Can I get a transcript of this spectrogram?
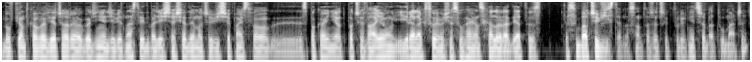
bo w piątkowe wieczory o godzinie 19.27 oczywiście Państwo y, spokojnie odpoczywają i relaksują się słuchając Halo Radia. To jest, to jest chyba oczywiste. No, są to rzeczy, których nie trzeba tłumaczyć.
